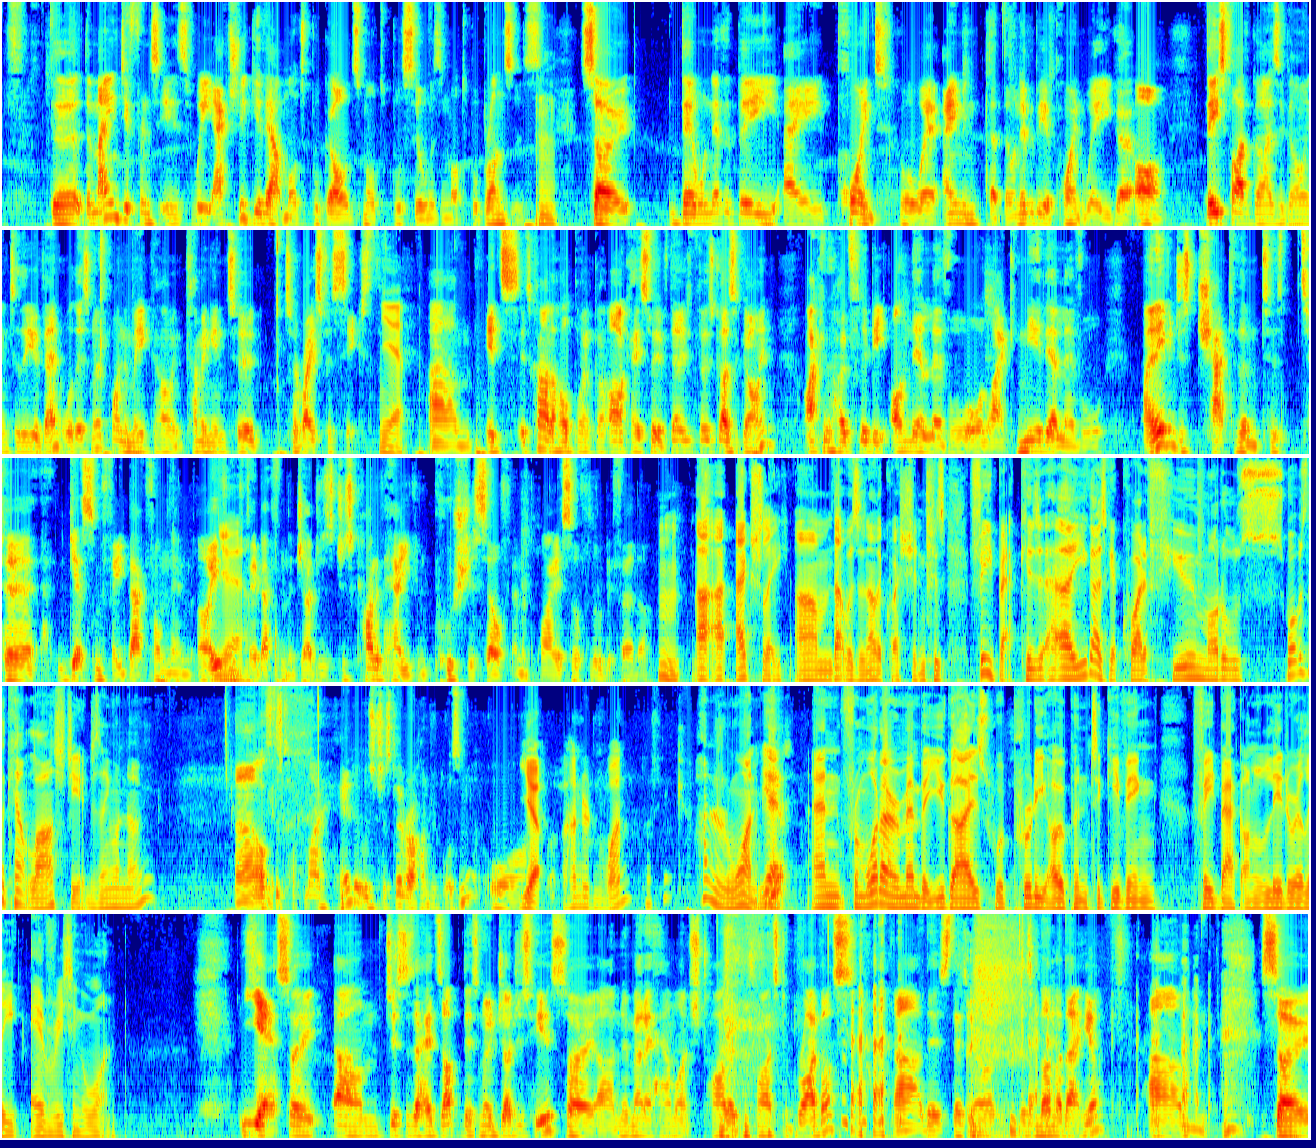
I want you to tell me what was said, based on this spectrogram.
The the main difference is we actually give out multiple golds, multiple silvers, and multiple bronzes. Mm. So there will never be a point, or we're aiming that there will never be a point where you go, oh, these five guys are going to the event. Well, there's no point in me going, coming in to, race for sixth. Yeah. Um, it's it's kind of the whole point. Of going, oh, okay, so if those those guys are going, I can hopefully be on their level or like near their level, and even just chat to them to to get some feedback from them, or even Yeah. feedback from the judges. Just kind of how you can push yourself and apply yourself a little bit further. Hmm. Uh, actually, um, that was another question because feedback. Because uh, you guys get quite a few models. What was the count last year? Does anyone know? Uh, off the top of my head, it was just over hundred, wasn't it? Or Yeah, 101, I think. 101. Yeah. Yeah. And from what I remember, you guys were pretty open to giving feedback on literally every single one. Yeah, so um, just as a heads up, there's no judges here, so uh, no matter how much Tyler tries to bribe us, uh, there's there's no there's none of that here. Um, so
